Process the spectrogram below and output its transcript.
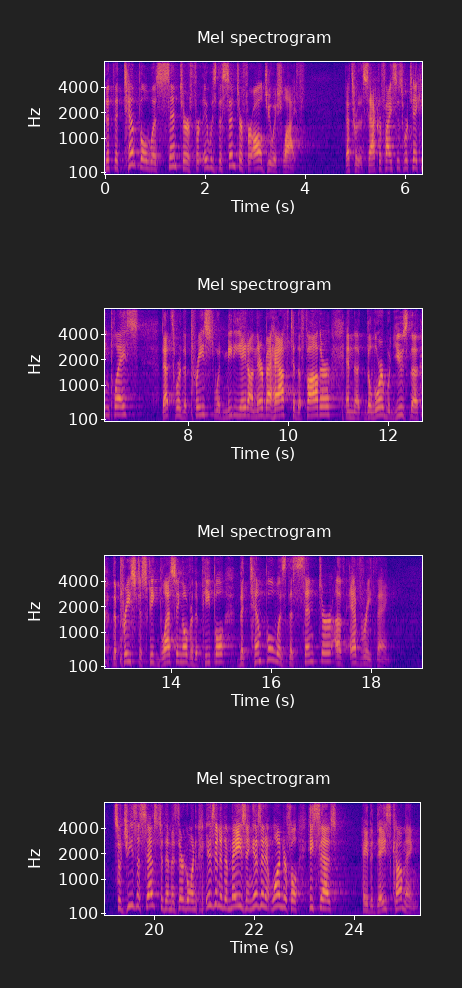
that the temple was center for it was the center for all Jewish life. That's where the sacrifices were taking place. That's where the priest would mediate on their behalf to the Father, and the, the Lord would use the, the priest to speak blessing over the people. The temple was the center of everything. So Jesus says to them as they're going, Isn't it amazing? Isn't it wonderful? He says, Hey, the day's coming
